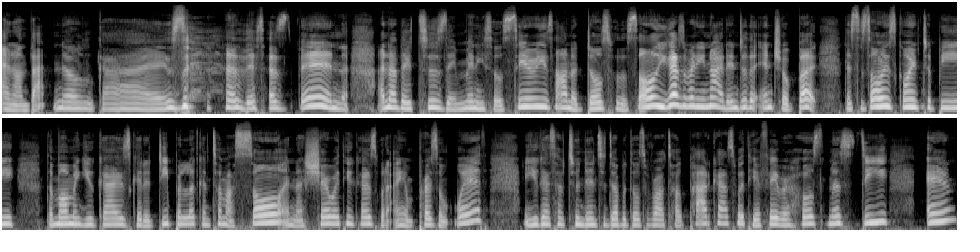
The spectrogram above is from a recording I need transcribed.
And on that note, guys, this has been another Tuesday mini so series on a dose for the soul. You guys already know I didn't do the intro, but this is always going to be the moment you guys get a deeper look into my soul and I share with you guys what I am present with. And you guys have tuned into Double Dose of Raw Talk podcast with your favorite host, Miss D. And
